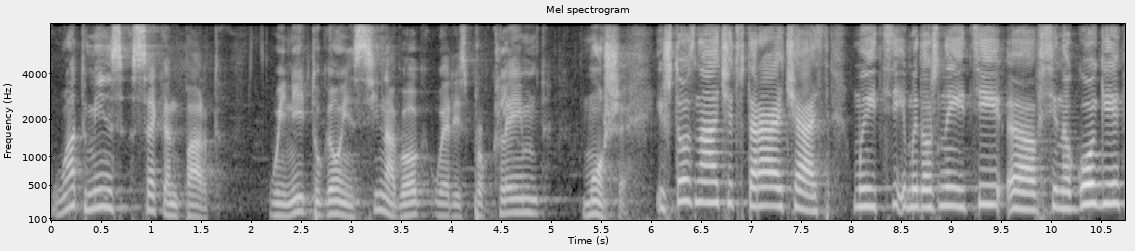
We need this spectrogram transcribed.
What means second part? We need to go in synagogue where is proclaimed Moshe. И что значит вторая часть? Мы, идти, мы должны идти э, в синагоги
